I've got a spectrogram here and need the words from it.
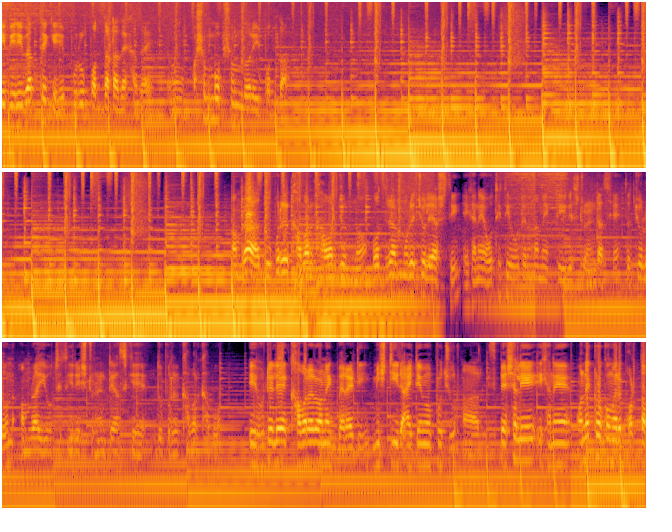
এই বেরিবাদ থেকে পুরো পদ্মাটা দেখা যায়, এবং অসম্ভব সুন্দর এই পদ্মা। দুপুরের খাবার খাওয়ার জন্য বদ্রার মোড়ে চলে আসছি। এখানে অতিথি হোটেল নামে একটি রেস্টুরেন্ট আছে। তো চলুন, আমরা এই অতিথি রেস্টুরেন্টে আজকে দুপুরের খাবার খাব। এই হোটেলে খাবারের অনেক ভ্যারাইটি মিষ্টির আইটেমও প্রচুর। আর স্পেশালি এখানে অনেক রকমের ভর্তা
